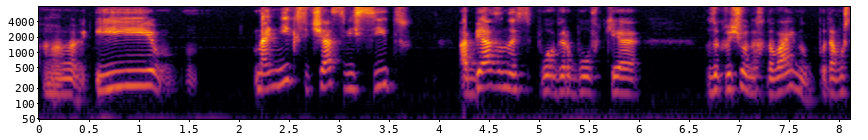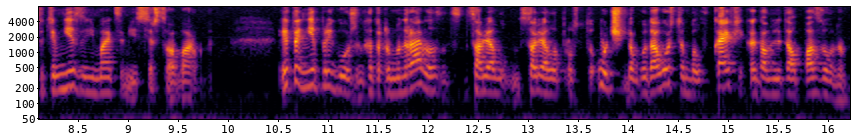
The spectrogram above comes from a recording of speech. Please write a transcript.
А, и на них сейчас висит обязанность по вербовке заключенных на войну, потому что этим не занимается Министерство обороны. Это не Пригожин, которому нравилось, доставляло, доставляло просто очень много удовольствия, был в кайфе, когда он летал по зонам.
